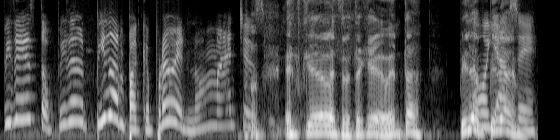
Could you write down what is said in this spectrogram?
pide esto, pidan, pidan para que prueben, no manches. Es que era la estrategia de venta. Pidan, no, pidan. ya sé.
